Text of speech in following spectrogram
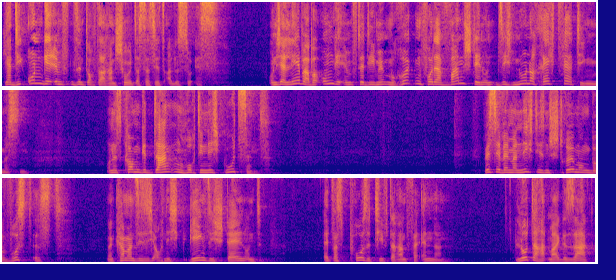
ja, die ungeimpften sind doch daran schuld, dass das jetzt alles so ist. Und ich erlebe aber ungeimpfte, die mit dem Rücken vor der Wand stehen und sich nur noch rechtfertigen müssen. Und es kommen Gedanken hoch, die nicht gut sind. Wisst ihr, wenn man nicht diesen Strömungen bewusst ist, dann kann man sie sich auch nicht gegen sich stellen und etwas positiv daran verändern. Luther hat mal gesagt,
